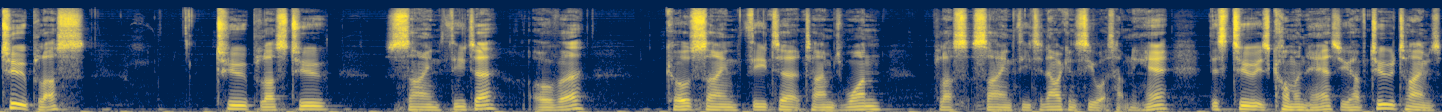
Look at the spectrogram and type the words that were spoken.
2 plus 2 plus 2 sine theta over cosine theta times 1 plus sine theta. Now I can see what's happening here. This 2 is common here, so you have 2 times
